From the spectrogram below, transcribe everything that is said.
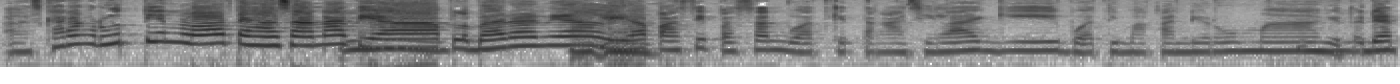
eh, sekarang rutin loh teh Hasana tiap lebaran ya. Lia pasti pesan buat kita ngasih lagi buat dimakan di rumah gitu. Dan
